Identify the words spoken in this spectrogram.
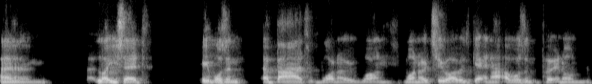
Um, like you said, it wasn't a bad 101, 102 I was getting at. I wasn't putting on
